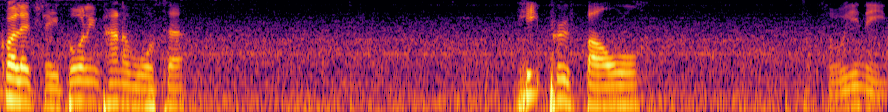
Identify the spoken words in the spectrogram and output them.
Quite literally, boiling pan of water. Heat proof bowl. That's all you need.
